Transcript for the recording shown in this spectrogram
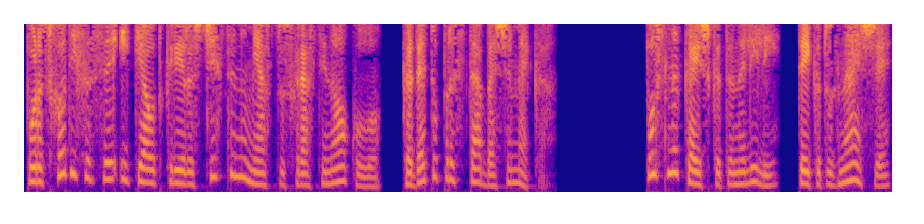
Поразходиха се и тя откри разчистено място с храсти наоколо, където пръста беше мека. Пусна кайшката на Лили, тъй като знаеше,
